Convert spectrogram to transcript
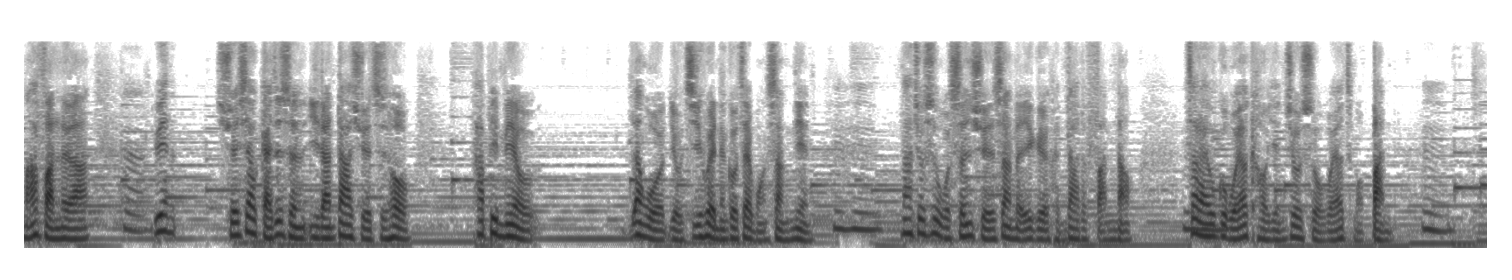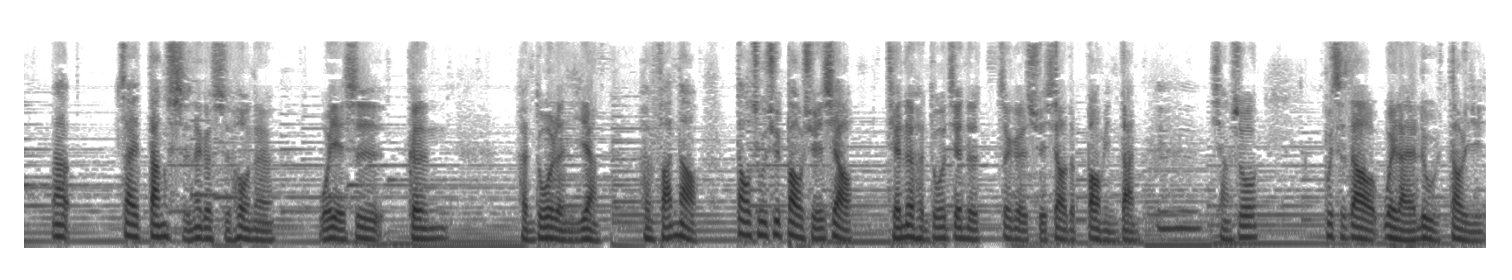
麻烦了啊！嗯，因为学校改制成宜兰大学之后，他并没有让我有机会能够再往上念。嗯哼，那就是我升学上的一个很大的烦恼。再来，如果我要考研究所，我要怎么办？嗯，那在当时那个时候呢，我也是跟很多人一样，很烦恼，到处去报学校，填了很多间的这个学校的报名单。嗯哼，想说。不知道未来的路到底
